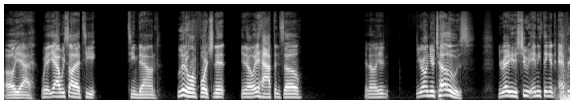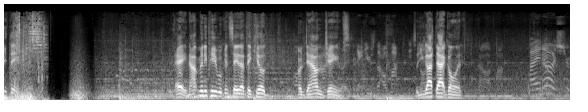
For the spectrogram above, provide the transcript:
Oh yeah, we, yeah, we saw that te- team down. Little unfortunate, you know. It happens, though. You know, you you're on your toes. You're ready to shoot anything and everything. Hey, not many people can say that they killed or downed James. So you got that going. I know, it's true.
